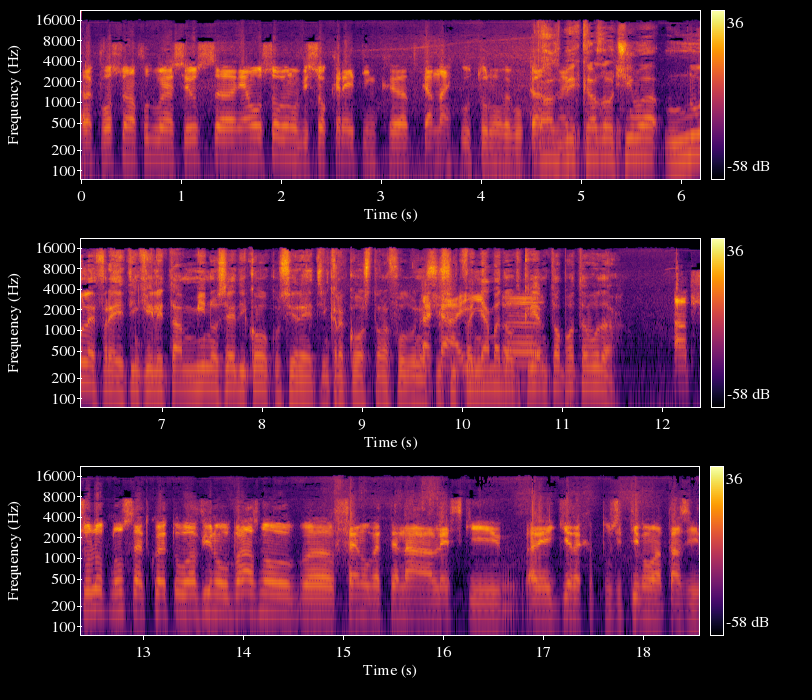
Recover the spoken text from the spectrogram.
ръководството на Футболния съюз а, няма особено висок рейтинг, а, така най-културно да го кажем. Аз бих казал, че има нулев рейтинг или там минус еди колко си рейтинг ръководството на футболния съюз. И и, няма да открием топлата вода. Абсолютно, след което лавинообразно феновете на Левски реагираха позитивно на тази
